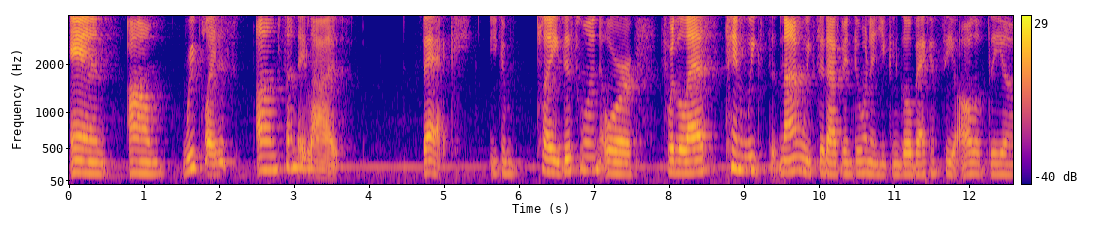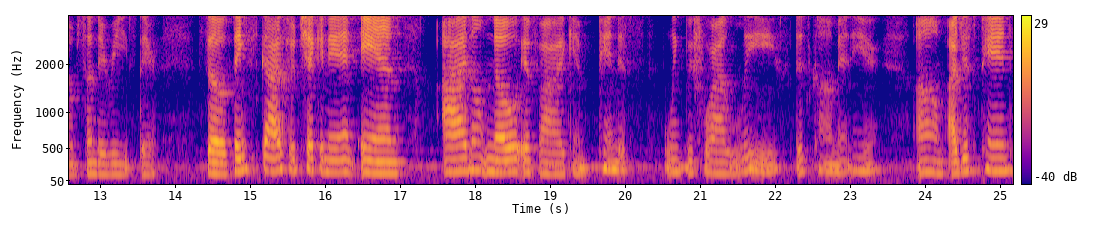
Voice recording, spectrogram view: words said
and um, replay this um, Sunday live back. You can play this one or for the last 10 weeks, to nine weeks that I've been doing it, you can go back and see all of the um, Sunday reads there. So thanks, guys, for checking in. And I don't know if I can pin this link before I leave this comment here. Um, I just pinned.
